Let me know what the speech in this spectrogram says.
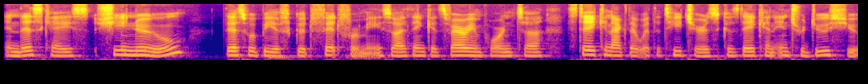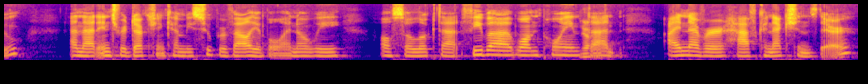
in this case, she knew this would be a good fit for me. So I think it's very important to stay connected with the teachers because they can introduce you, and that introduction can be super valuable. I know we also looked at FIBA at one point Yep. that I never have connections there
